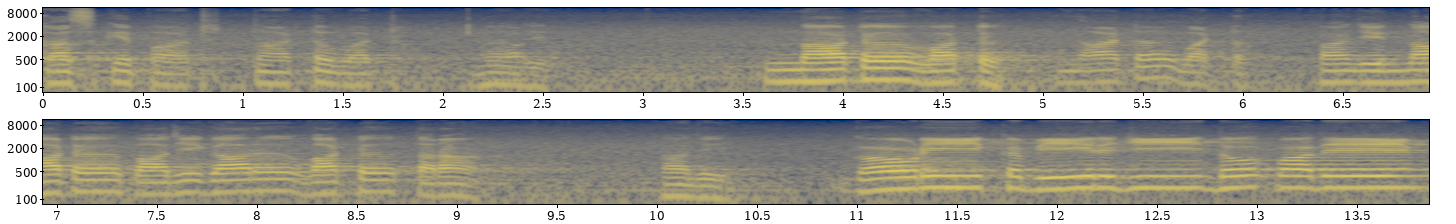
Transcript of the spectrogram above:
ਕਸ ਕੇ ਪਾਠ ਨਟ ਵਟ। ਹਾਂਜੀ। ਨਾਟ ਵਟ। ਨਟ ਵਟ। ਹਾਂਜੀ ਨਾਟ ਬਾਜੀਗਰ ਵਟ ਤਰਾਂ। ਹਾਂਜੀ। ਗੌੜੀ ਕਬੀਰ ਜੀ ਦੋ ਪਦੇ।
